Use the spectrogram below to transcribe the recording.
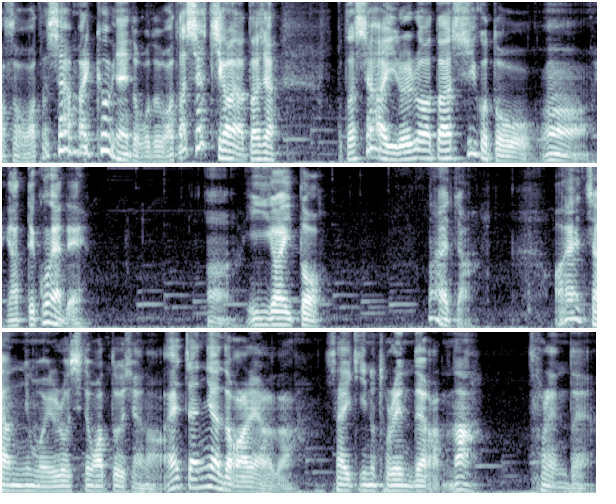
あ、そう。私はあんまり興味ないと思うけど、私は違う。私は、私はいろいろ新しいことを、うん、やってくんやで。うん。意外と。なあやちゃん。あやちゃんにもいろいろしてもらってほしいやな。あやちゃんにはだからあれやろな。最近のトレンドやからな。トレンドや。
